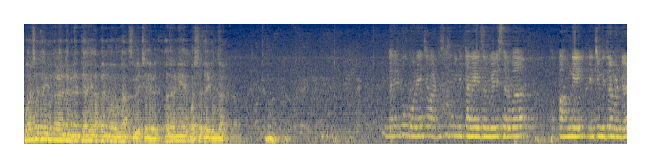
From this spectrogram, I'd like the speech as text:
वर्षाताई गुंजाळांना विनंती आहे आपण भाऊंना शुभेच्छा द्याव्यात. आदरणीय वर्षाताई गुंजाळ. गणेश यांच्या वाढदिवसाच्या निमित्ताने जमलेले सर्व पाहुणे यांचे मित्रमंडळ.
